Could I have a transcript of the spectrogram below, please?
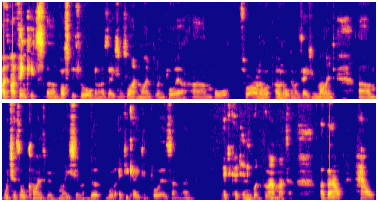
I, I think it's um, possibly through organisations like Mindful Employer um, or through our own, own organisation, Mind, um, which has all kinds of information that will educate employers and, and educate anyone for that matter about how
